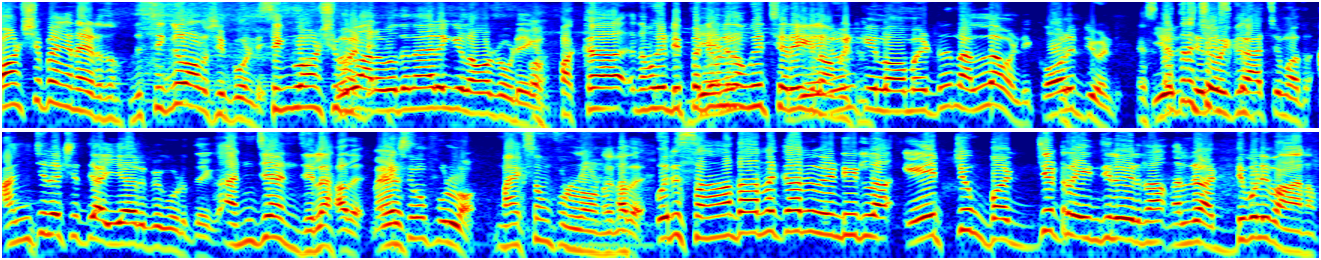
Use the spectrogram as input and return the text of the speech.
ഓൺഷിപ്പ് എങ്ങനെയായിരുന്നു? സിംഗിൾ ഓൺഷിപ്പ് ഉണ്ട് സിംഗിൾ ഓൺഷിപ്പ് അറുപതിനായിരം കിലോമീറ്റർ ഓടിയേക്കാം. പക്ക നമുക്ക് ഡിപ്പെൻഡ് നമുക്ക് ചെറിയ കിലോമീറ്റർ കിലോമീറ്റർ നല്ല വണ്ടി ക്വാളിറ്റി വണ്ടി. എത്ര സ്ക്രാച്ച് മാത്രം. അഞ്ച് ലക്ഷത്തി അയ്യായിരം രൂപ കൊടുത്തേക്ക്. അഞ്ച് അഞ്ച് അല്ലേ? അതെ maximum full on maximum full on അതെ. ഒരു സാധാരണക്കാരന് വേണ്ടിയിട്ടുള്ള ഏറ്റവും ബഡ്ജറ്റ് റേഞ്ചിൽ വരുന്ന നല്ലൊരു അടിപൊളി വാഹനം.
